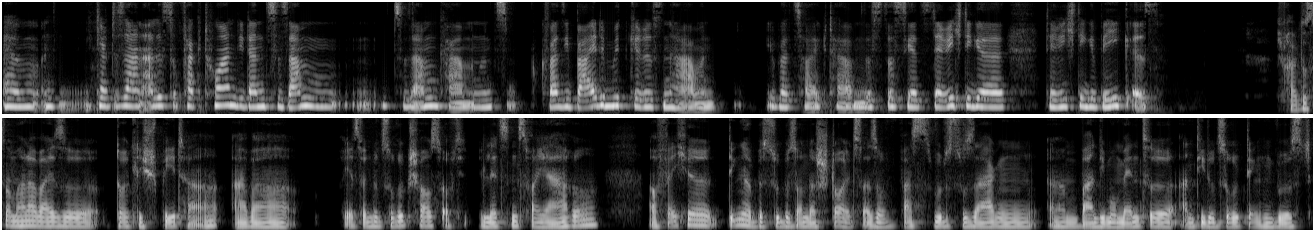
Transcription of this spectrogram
Ähm, und ich glaube, das waren alles so Faktoren, die dann zusammen zusammenkamen und uns quasi beide mitgerissen haben und überzeugt haben, dass das jetzt der richtige, der richtige Weg ist. Ich frage das normalerweise deutlich später, aber jetzt, wenn du zurückschaust auf die letzten zwei Jahre, auf welche Dinge bist du besonders stolz? Also was würdest du sagen, ähm, waren die Momente, an die du zurückdenken wirst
